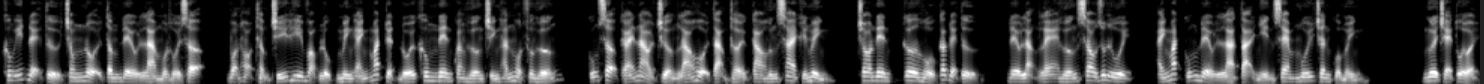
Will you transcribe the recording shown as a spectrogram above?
không ít đệ tử trong nội tâm đều là một hồi sợ, bọn họ thậm chí hy vọng lục minh ánh mắt tuyệt đối không nên quang hướng chính hắn một phương hướng, cũng sợ cái nào trưởng lão hội tạm thời cao hứng sai khiến mình, cho nên cơ hồ các đệ tử đều lặng lẽ hướng sau rút lui, ánh mắt cũng đều là tại nhìn xem mũi chân của mình. Ngươi trẻ tuổi,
